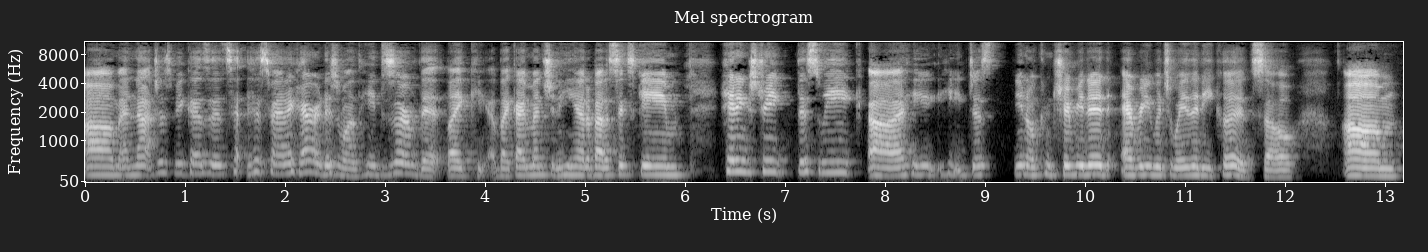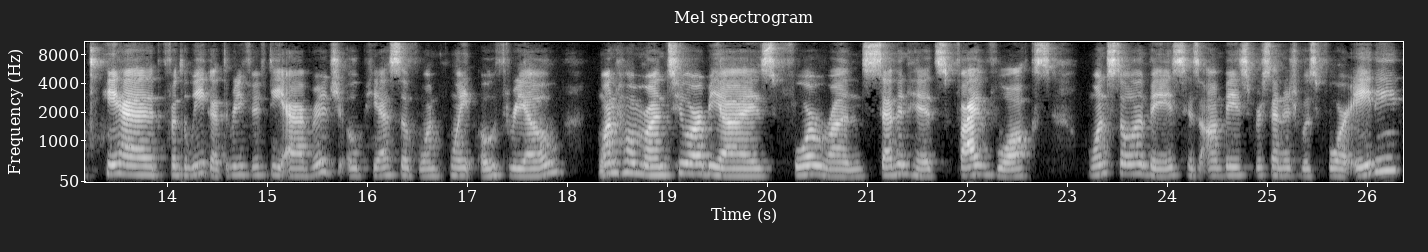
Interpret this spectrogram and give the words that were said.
Um, and not just because it's Hispanic Heritage Month, he deserved it. Like like I mentioned, he had about a six game hitting streak this week. Uh, he he just you know contributed every which way that he could. So um, he had for the week a 350 average, OPS of 1.030, one home run, two RBIs, four runs, seven hits, five walks one stolen base. His on base percentage was 480,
